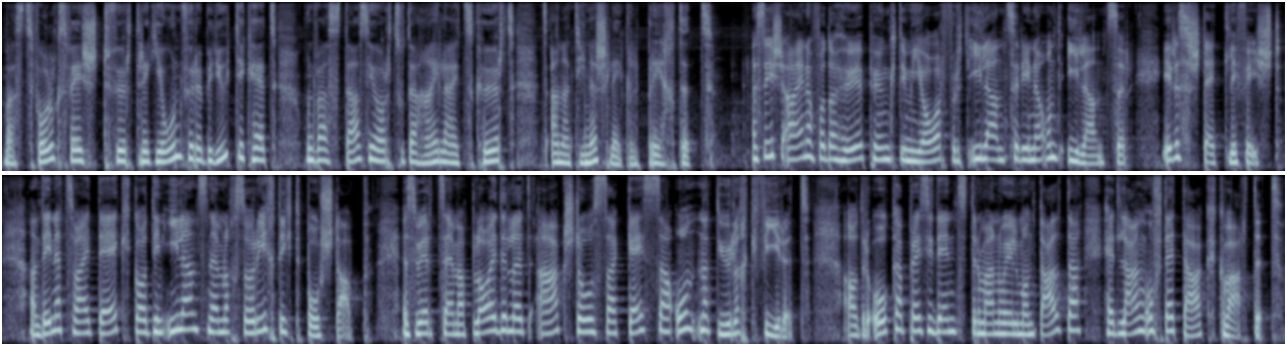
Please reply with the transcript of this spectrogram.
Was das Volksfest für die Region für eine Bedeutung hat und was das Jahr zu den Highlights gehört, Anatina Schlegel berichtet. Es ist einer der Höhepunkte im Jahr für die Ilanzerinnen und Ilanzer. Ihr Städtlifest. An diesen zwei Tagen geht in Ilanz nämlich so richtig die Post ab. Es wird zusammen geplaudert, angestoßen, gegessen und natürlich gefeiert. Auch der OK-Präsident, OK Manuel Montalta, hat lange auf diesen Tag gewartet.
